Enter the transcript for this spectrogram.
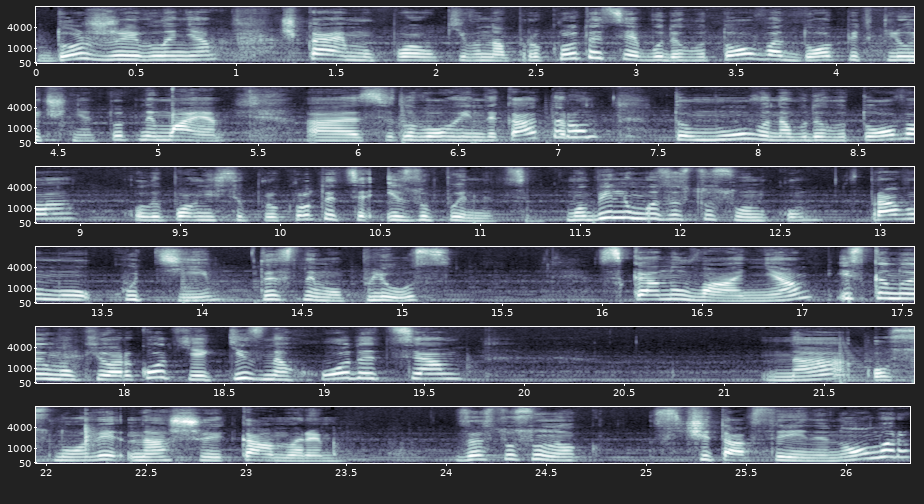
до живлення, чекаємо, поки вона прокрутиться і буде готова до підключення. Тут немає е, світлового індикатору, тому вона буде готова. Коли повністю прокрутиться і зупиниться. В мобільному застосунку в правому куті тиснемо плюс, сканування і скануємо QR-код, який знаходиться на основі нашої камери. Застосунок зчитав серійний номер,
